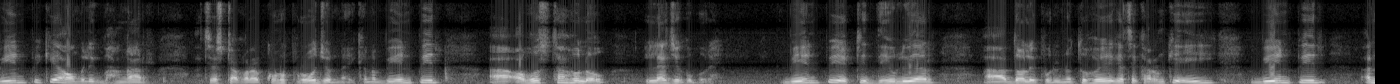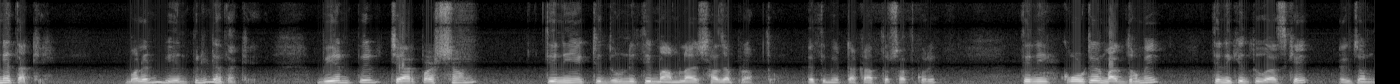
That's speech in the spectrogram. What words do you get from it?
বিএনপিকে আওয়ামী লীগ ভাঙার চেষ্টা করার কোনো প্রয়োজন নাই। কেন বিএনপির অবস্থা হলো লেজে গোবরে বিএনপি একটি দেউলিয়ার দলে পরিণত হয়ে গেছে। কারণ কি এই বিএনপির নেতাকে, বলেন বিএনপির নেতাকে বিএনপির চেয়ারপারসন তিনি একটি দুর্নীতি মামলায় সাজাপ্রাপ্ত। এতিমের টাকা আত্মসাৎ করে। তিনি কোর্টের মাধ্যমে, তিনি কিন্তু আজকে একজন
